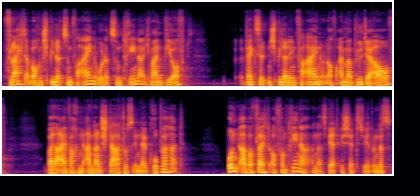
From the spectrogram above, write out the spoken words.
Vielleicht aber auch ein Spieler zum Verein oder zum Trainer. Ich meine, wie oft wechselt ein Spieler den Verein und auf einmal blüht er auf, weil er einfach einen anderen Status in der Gruppe hat und aber vielleicht auch vom Trainer anders wertgeschätzt wird. Und das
